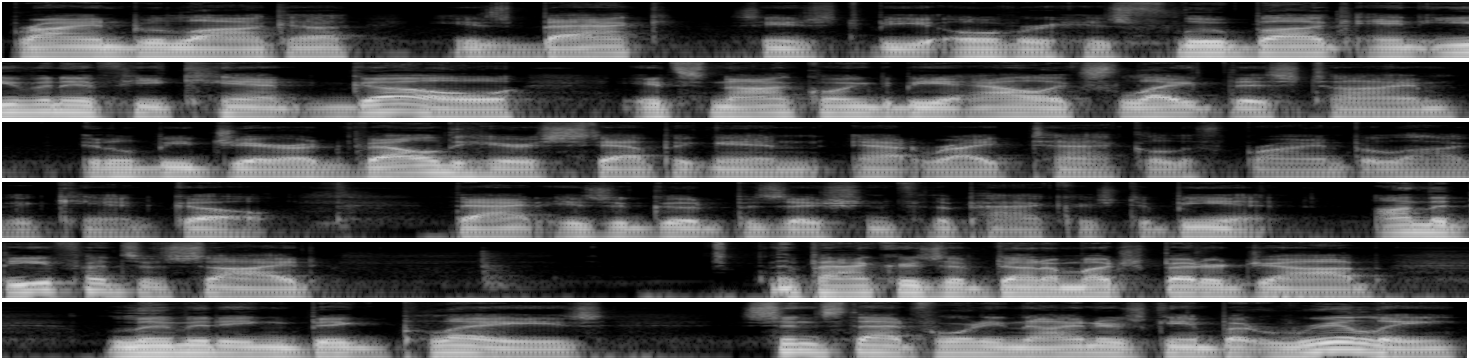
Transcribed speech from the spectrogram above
Brian Bulaga is back, seems to be over his flu bug, and even if he can't go, it's not going to be Alex Light this time. It'll be Jared Veldheer stepping in at right tackle if Brian Bulaga can't go that is a good position for the Packers to be in. On the defensive side, the Packers have done a much better job limiting big plays since that 49ers game, but really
